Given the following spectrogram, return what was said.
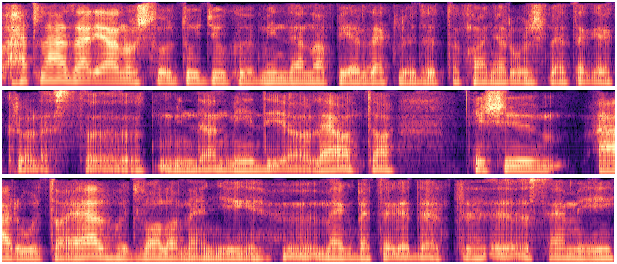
Hát Lázár Jánostól tudjuk, minden nap érdeklődött a kanyaros betegekről, ezt minden média leadta, és ő árulta el, hogy valamennyi megbetegedett személy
